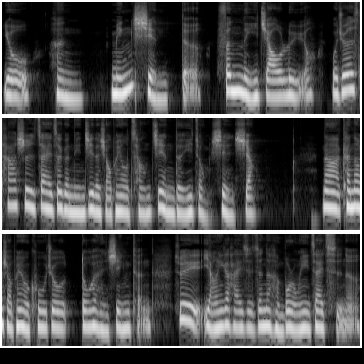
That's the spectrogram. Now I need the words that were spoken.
有很明显的分离焦虑哦。我觉得他是在这个年纪的小朋友常见的一种现象。那看到小朋友哭就。都会很心疼，所以养一个孩子真的很不容易。在此呢，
